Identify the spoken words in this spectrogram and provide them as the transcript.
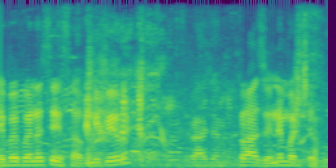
డెబ్బై పైన. వస్తే ఇస్తావు మీ పేరు? రాజు. నెంబర్ చెప్పు?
